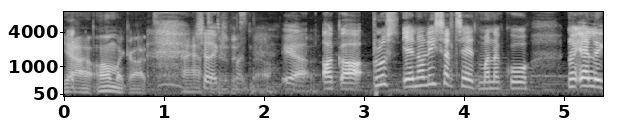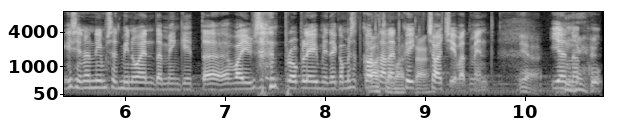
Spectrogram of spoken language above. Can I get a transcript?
jaa, oh my god, I have to do this now. ja, aga pluss ja no lihtsalt see, et ma nagu, no jällegi siin on ilmselt minu enda mingid äh, vaimsed probleemid, ega ma lihtsalt kardan, et kõik judge ivad mind jaa. Ja nagu-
